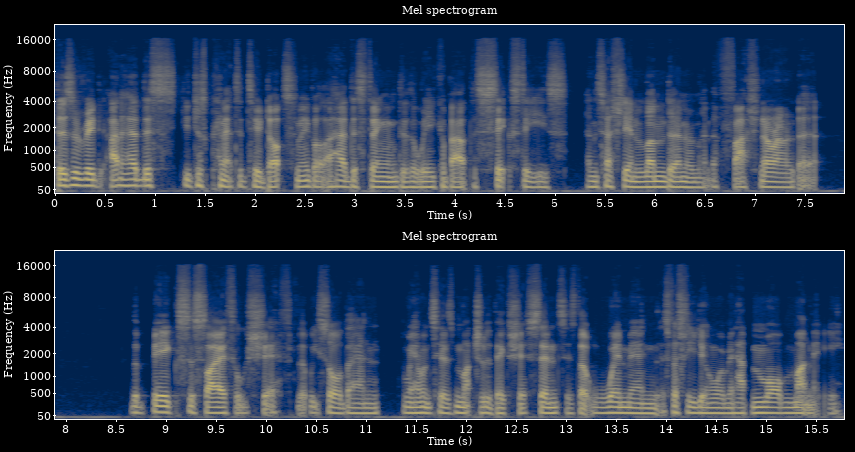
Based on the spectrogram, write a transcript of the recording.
There's a really, I had this, you just connected two dots for me, but I had this thing the other week about the 60s, and especially in London and like the fashion around it. The big societal shift that we saw then, and we haven't seen as much of a big shift since, is that women, especially young women, had more money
